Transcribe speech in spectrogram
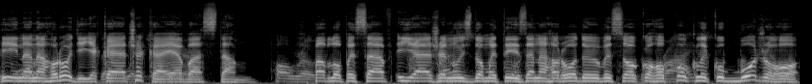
і на нагороді, яка чекає вас там. Павло писав: Я женусь до мети за нагородою високого поклику Божого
